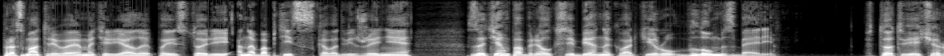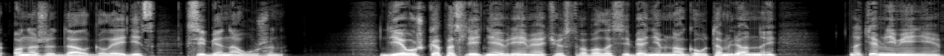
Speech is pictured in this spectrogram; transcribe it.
просматривая материалы по истории анабаптистского движения, затем побрел к себе на квартиру в Лумсбери. В тот вечер он ожидал Глэдис к себе на ужин. Девушка последнее время чувствовала себя немного утомленной, но тем не менее.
